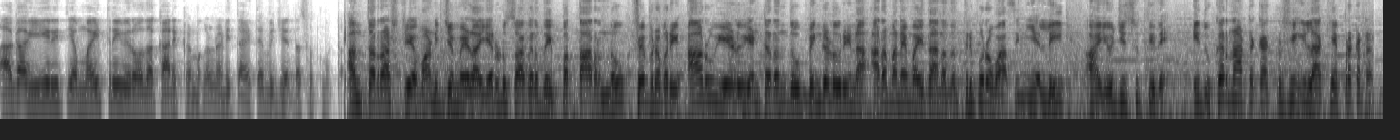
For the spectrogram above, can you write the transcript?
ಹಾಗಾಗಿ ಈ ರೀತಿಯ ಮೈತ್ರಿ ವಿರೋಧ ಕಾರ್ಯಕ್ರಮಗಳು ನಡೀತಾ ಇದೆ. ವಿಜಯೇಂದ್ರ ಸುತ್ತಮುತ್ತ. ಅಂತಾರಾಷ್ಟ್ರೀಯ ವಾಣಿಜ್ಯ ಮೇಳ ಎರಡು ಸಾವಿರದ ಇಪ್ಪತ್ತಾರನ್ನು ಫೆಬ್ರವರಿ ಆರು, ಏಳು, ಎಂಟರಂದು ಬೆಂಗಳೂರಿನ ಅರಮನೆ ಮೈದಾನದ ತ್ರಿಪುರವಾಸಿನಿಯಲ್ಲಿ ಆಯೋಜಿಸುತ್ತಿದೆ. ಇದು ಕರ್ನಾಟಕ ಕೃಷಿ ಇಲಾಖೆ ಪ್ರಕಟಣೆ.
